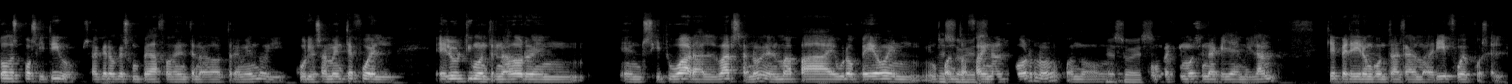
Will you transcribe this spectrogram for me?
todo es positivo. O sea, creo que es un pedazo de entrenador tremendo y curiosamente fue el, el último entrenador en, en, situar al Barça ¿no? en el mapa europeo en, en cuanto es. a Final Four, ¿no? cuando convertimos en aquella de Milán que perdieron contra el Real Madrid fue pues el,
